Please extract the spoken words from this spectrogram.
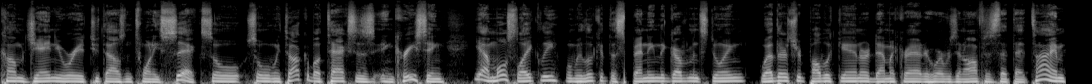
come January of 2026. So so when we talk about taxes increasing, yeah, most likely when we look at the spending the government's doing, whether it's Republican or Democrat or whoever's in office at that time,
